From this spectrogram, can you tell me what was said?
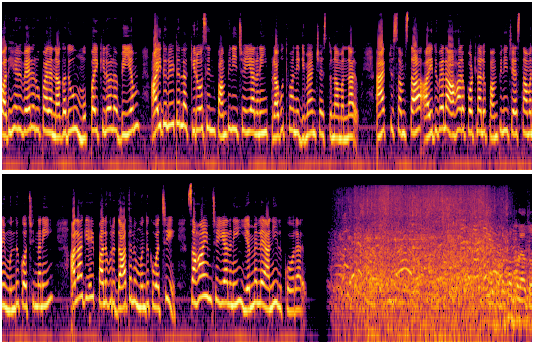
పదిహేను వేల రూపాయల నగదు ముప్పై కిలోల బియ్యం ఐదు లీటర్ల కిరోసిన్ పంపిణీ చేయాలని ప్రభుత్వాన్ని డిమాండ్ చేస్తున్నామన్నారు యాక్ట్ సంస్థ ఐదు వేల ఆహార పొట్లాలు పంపిణీ చేస్తామని ముందుకొచ్చిందని అలాగే పలువురు దాతలు ముందుకు వచ్చి సహాయం చేయాలని ఎమ్మెల్యే అనిల్ కోరారు बरसात पड़ा तो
